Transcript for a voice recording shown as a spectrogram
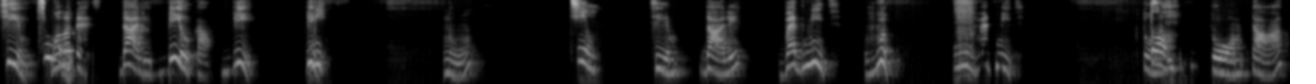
Тім, Тім. молодець. Далі білка, бі, бі. Ну, Тим. Тім. Далі. Ведмідь. В. Ведмідь. Хто нас? Том. Том. Так.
